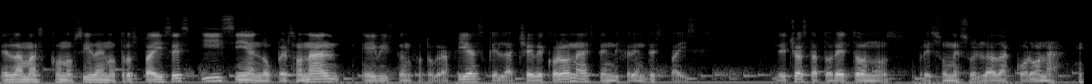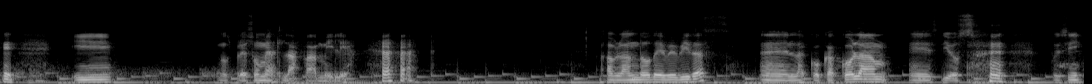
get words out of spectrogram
es la más conocida en otros países y si en lo personal he visto en fotografías que la Cheve Corona está en diferentes países. De hecho hasta Toreto nos presume su helada Corona y nos presume a la familia. Hablando de bebidas, eh, la Coca-Cola es Dios. pues sí,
